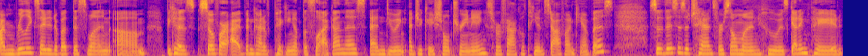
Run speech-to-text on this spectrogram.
I'm really excited about this one um, because so far I've been kind of picking up the slack on this and doing educational trainings for faculty and staff on campus. So this is a chance for someone who is getting paid,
